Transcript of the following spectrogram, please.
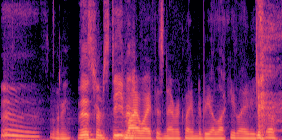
Funny. This from Steven. My wife has never claimed to be a lucky lady. So.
